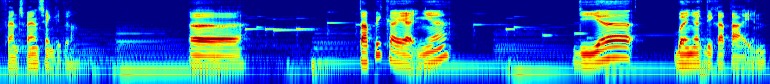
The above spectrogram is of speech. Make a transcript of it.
fans-fansnya gitu. Uh, tapi kayaknya dia banyak dikatain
